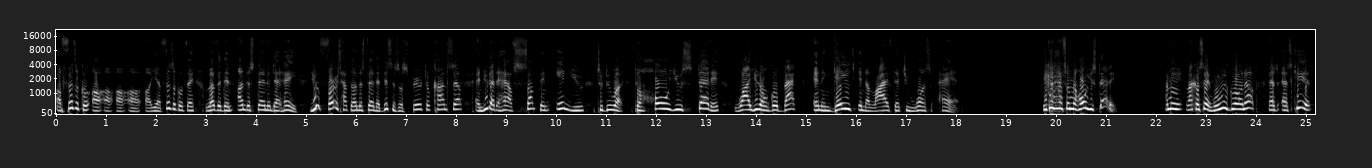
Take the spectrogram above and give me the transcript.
a physical, uh, uh, uh, yeah, physical thing rather than understanding that, hey, you first have to understand that this is a spiritual concept and you got to have something in you to do what? To hold you steady while you don't go back and engage in the life that you once had. You got to have something to hold you steady. I mean, like I said, when we were growing up as, as kids,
